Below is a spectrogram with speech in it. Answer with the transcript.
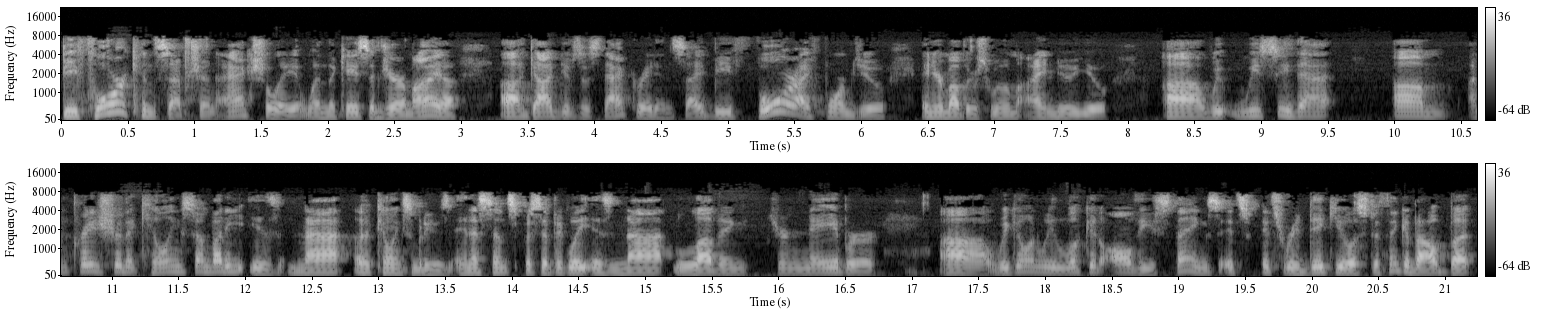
before conception, actually, when the case of Jeremiah, uh, God gives us that great insight. Before I formed you in your mother's womb, I knew you. Uh, we, we see that. Um, I'm pretty sure that killing somebody is not uh, killing somebody who's innocent specifically is not loving your neighbor. Uh, we go and we look at all these things. It's it's ridiculous to think about, but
